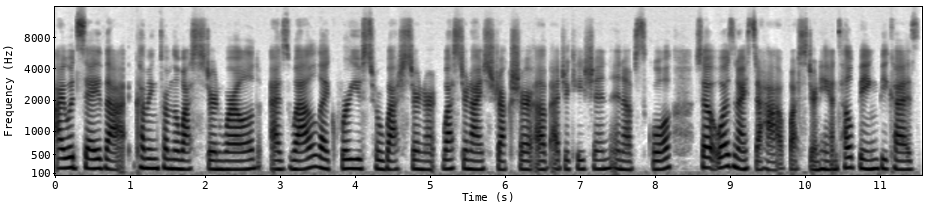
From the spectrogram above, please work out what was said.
I would say that coming from the Western world as well, like we're used to Western Westernized structure of education and of school. So it was nice to have Western hands helping because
